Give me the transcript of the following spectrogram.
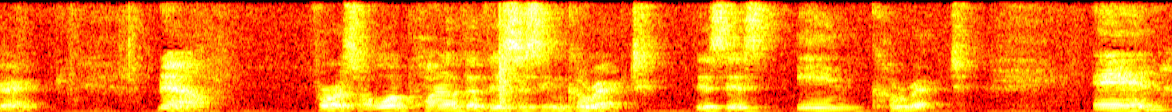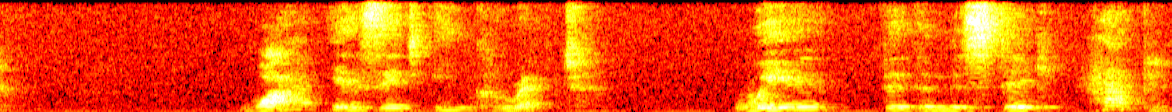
Okay? Now, first I want to point out that this is incorrect. This is incorrect. And why is it incorrect? Where did the mistake happen?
